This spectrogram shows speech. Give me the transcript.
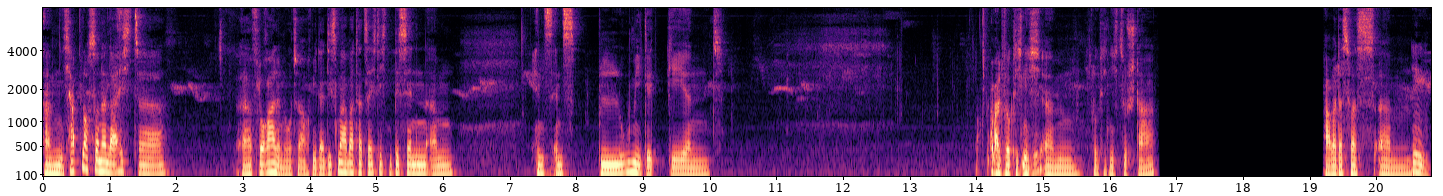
Ähm, ich habe noch so eine leichte äh, florale Note auch wieder. Diesmal aber tatsächlich ein bisschen ähm, ins, ins Blumige gehend. Aber halt wirklich nicht, mhm. ähm, wirklich nicht zu stark. Aber das, was ähm, mhm.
